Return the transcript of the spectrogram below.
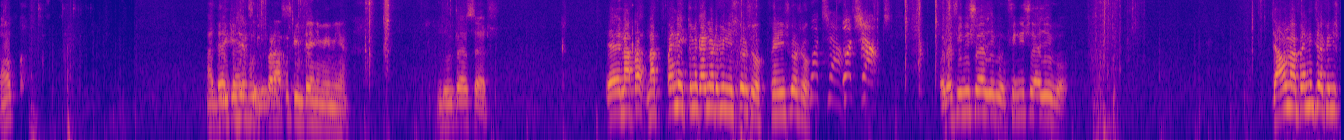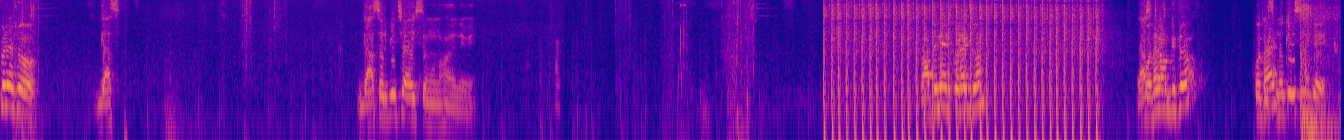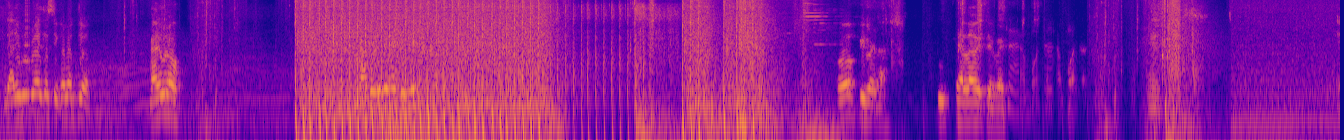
নক আর এই দুইটা কিসের আছে, পুলিশ? করা আছে তিনটা এনিমি মিয়া। দুইটা স্যার এ না না প্যানিক তুমি গাড়ি নোটা ফিনিশ করছ ফিনিশ করছ। Watch out! Watch out! ওটা ফিনিশ হয়ে যাব ফিনিশ হয়ে যাব যাও না যা ফিনিশ করে এসো। গাছ গাছের পিছে আইছে মনে হয় নেমে রাতে নেট করে একজন। কোথায় নাম দিছো? কোথায়? স্মোকে স্মোকে গাড়ি ঘুরে আইতেছি কভার দিও। গাড়ি উড়াও গাড়ি উড়ে নেট দিবি ও কি বেটা? খেলা হয়েছে বেটা? হ্যাঁ।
